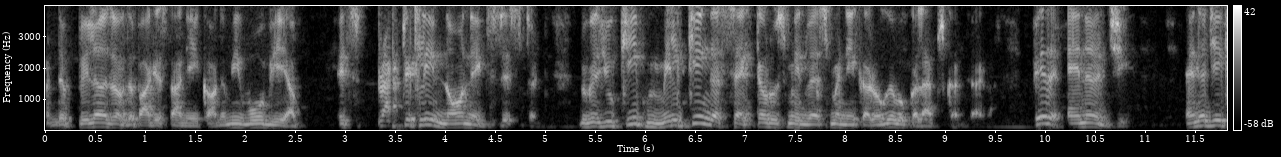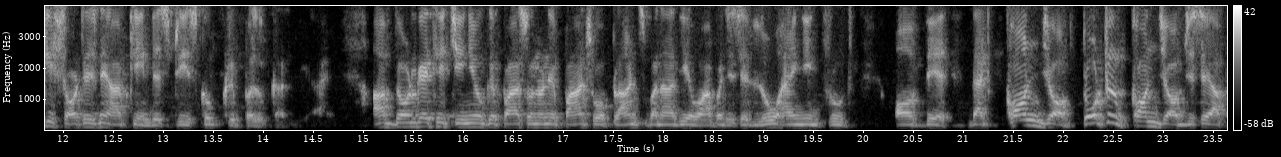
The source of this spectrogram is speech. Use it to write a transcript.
pillars of the Pakistani economy वो भी अब it's practically non existed because you keep milking a sector उसमें इन्वेस्टमेंट नहीं करोगे, वो कलेप्स कर जाएगा। फिर एनर्जी एनर्जी की शॉर्टेज ने आपकी इंडस्ट्रीज़ को क्रिपल कर दिया है। आप दौड़ गए थे चीनियों के पास, उन्होंने पाँच वो प्लांट्स बना दिए, वहाँ पर जिसे low hanging fruit of that con job total con job जिसे आप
